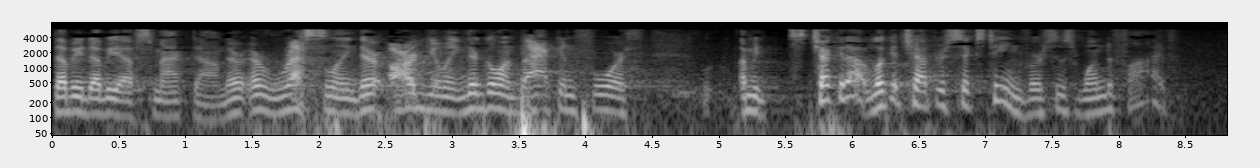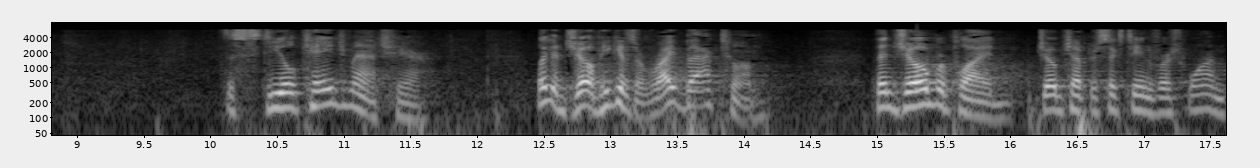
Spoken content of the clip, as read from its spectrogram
WWF SmackDown. They're, they're wrestling. They're arguing. They're going back and forth. I mean, check it out. Look at chapter 16, verses 1 to 5. It's a steel cage match here. Look at Job. He gives it right back to him. Then Job replied, Job chapter 16, verse 1.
